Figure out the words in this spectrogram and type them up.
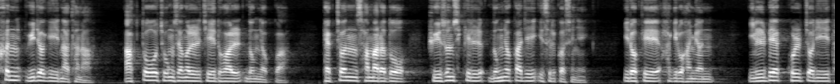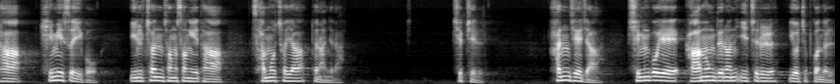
큰 위력이 나타나 악도 중생을 제도할 능력과 백천 사마라도 귀순시킬 능력까지 있을 것이니 이렇게 하기로 하면 일백 골절이 다 힘이 쓰이고 일천 정성이 다 사무쳐야 되나니라. 17. 한 제자 심고에 감흥되는 이치를 여쭙거늘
